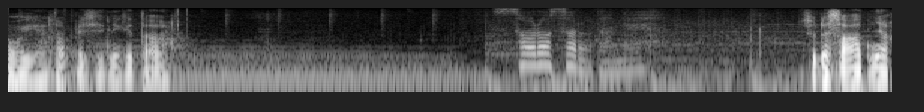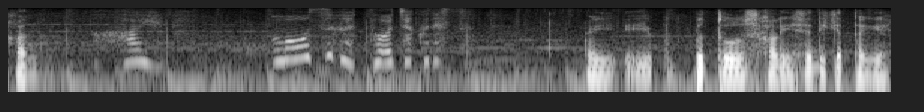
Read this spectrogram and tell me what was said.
oh ya sampai sini kita. Sudah saatnya kan? Oh, iya, betul sekali sedikit lagi.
